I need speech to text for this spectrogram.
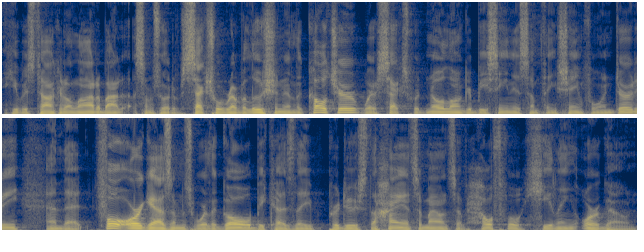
he was talking a lot about some sort of sexual revolution in the culture where sex would no longer be seen as something shameful and dirty, and that full orgasms were the goal because they produced the highest amounts of healthful, healing orgone.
